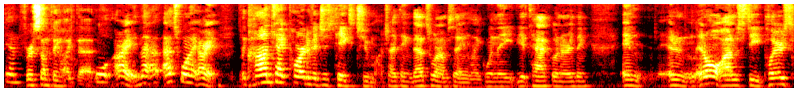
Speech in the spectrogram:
Yeah. for something like that? Well, all right, that, that's why. All right, the contact part of it just takes too much. I think that's what I'm saying. Like when they get tackled and everything, and, and in all honesty, players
